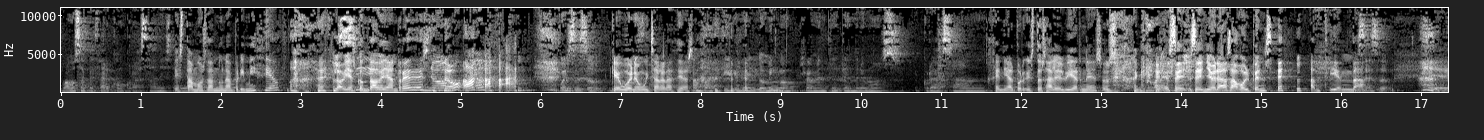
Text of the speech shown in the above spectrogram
vamos a empezar con croissants. ¿Estamos dando una primicia? ¿Lo habías Sí. contado ya en redes? No, ¿No? no. Pues eso. Qué bueno, muchas gracias. A partir del domingo realmente tendremos croissant. Genial, porque esto sale el viernes, o sea que, Vale. se- señoras, agólpense la tienda. Pues eso. Eh,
